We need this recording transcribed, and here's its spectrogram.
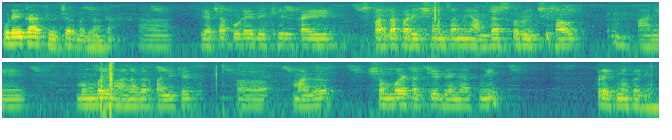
पुढे काय फ्युचरमध्ये आता? याच्यापुढे देखील काही स्पर्धा परीक्षांचा मी अभ्यास करू इच्छित आहोत आणि मुंबई महानगरपालिकेत माझं शंभर टक्के देण्यात मी प्रयत्न करीन.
